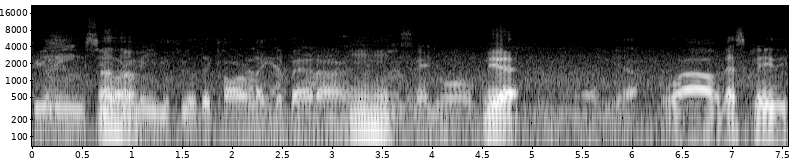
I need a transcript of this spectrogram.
feelings. You know what Uh-huh. I mean? You feel the car like the better Mhm. manual. Yeah. And yeah. Wow, that's crazy.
